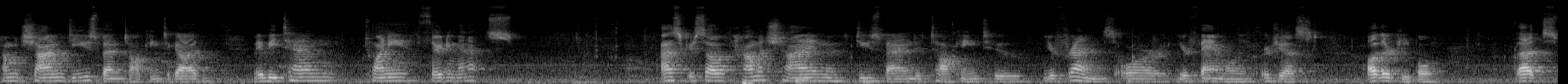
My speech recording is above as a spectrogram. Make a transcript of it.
How much time do you spend talking to God? Maybe 10, 20, 30 minutes? Ask yourself how much time do you spend talking to your friends or your family or just other people? That's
